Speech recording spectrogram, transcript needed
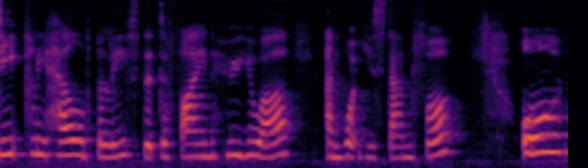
deeply held beliefs that define who you are and what you stand for, or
